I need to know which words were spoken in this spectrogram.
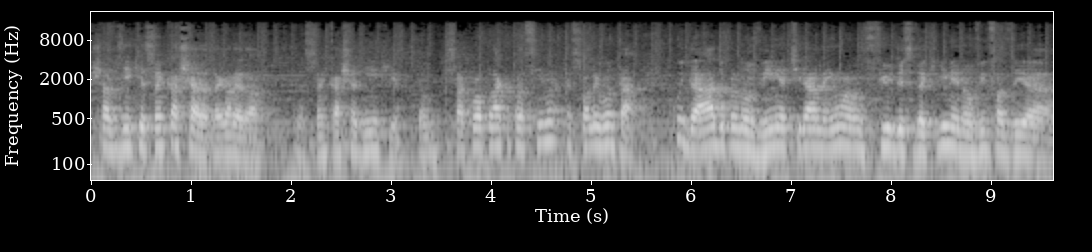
Chavezinha aqui é só encaixada, tá galera? É só encaixadinha aqui, ó. Então sacou a placa para cima, é só levantar cuidado para não vir atirar nenhum um fio desse daqui, né? Não vir fazer a,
